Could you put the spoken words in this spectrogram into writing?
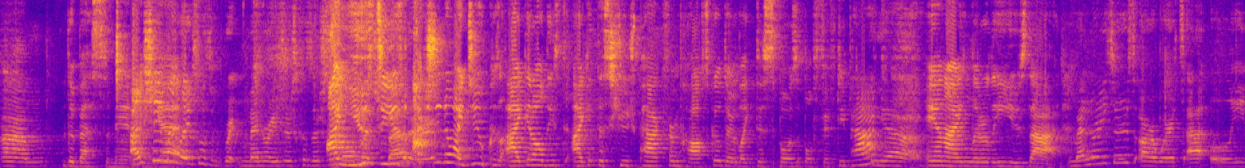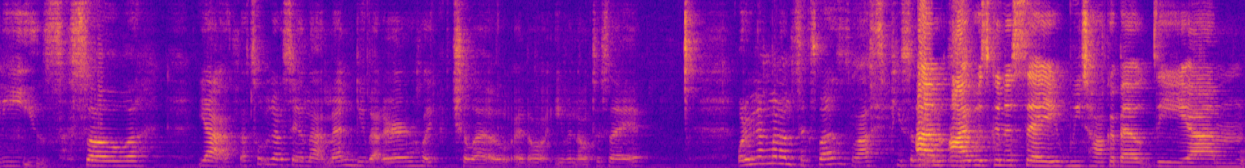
Um, The best man. I shave my legs with men razors because they're so I used to use. Actually, no, I do because I get all these. I get this huge pack from Costco. They're like disposable fifty pack. Yeah. And I literally use that. Men razors are where it's at, ladies. So, yeah, that's what we gotta say on that. Men do better. Like, chill out. I don't even know what to say. What are we talking about on Six Buzz? Last piece of Um, news? I was gonna say we talk about the um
